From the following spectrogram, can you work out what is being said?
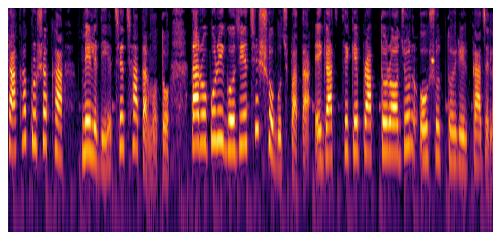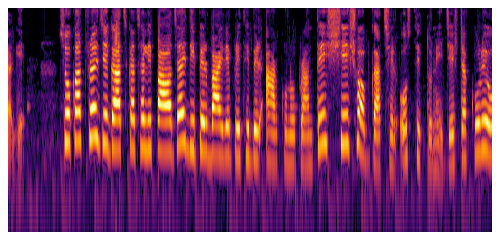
শাখা প্রশাখা মেলে দিয়েছে ছাতার মতো। তার উপরেই গজিয়েছে সবুজ পাতা। এই গাছ থেকে প্রাপ্ত রজন ঔষধ তৈরির কাজে লাগে। সোকাত্রায় যে গাছগাছালি পাওয়া যায়, দ্বীপের বাইরে পৃথিবীর আর কোনো প্রান্তে সেসব গাছের অস্তিত্ব নেই। চেষ্টা করেও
